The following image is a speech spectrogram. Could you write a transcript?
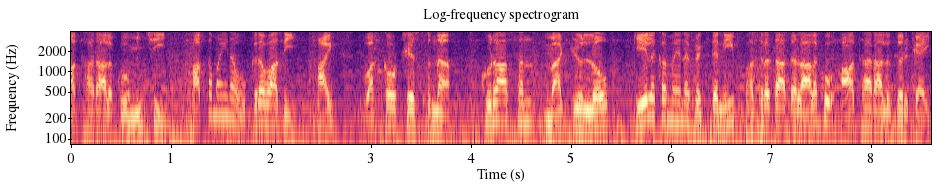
ఆధారాలకు మించి హతమైన ఉగ్రవాది ఐసిస్ వర్కౌట్ చేస్తున్న ఖురాసన్ మాడ్యూల్లో కీలకమైన వ్యక్తిని భద్రతా దళాలకు ఆధారాలు దొరికాయి.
